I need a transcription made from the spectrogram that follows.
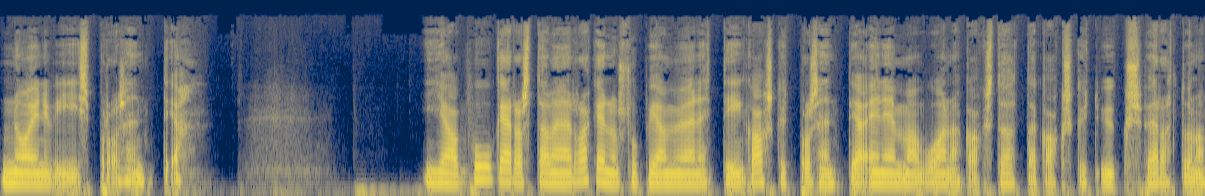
noin 5 prosenttia. Ja puukerrostalojen rakennuslupia myönnettiin 20 prosenttia enemmän vuonna 2021 verrattuna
